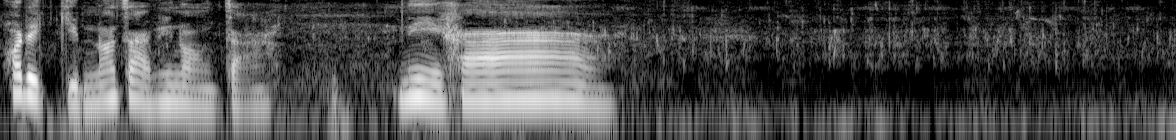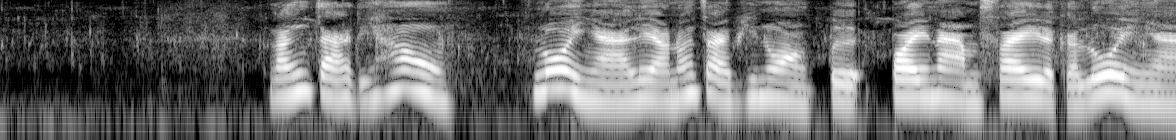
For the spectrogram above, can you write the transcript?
พอได้กินเนาะจ้าพี่น้องจ้านี่ค่ะ หลังจากที่เฮาโรยหญ้าแล้วเนาะจ้าพี่น้องเปิดปล่อยน้ำใส่แล้วก็โรยหญ้า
